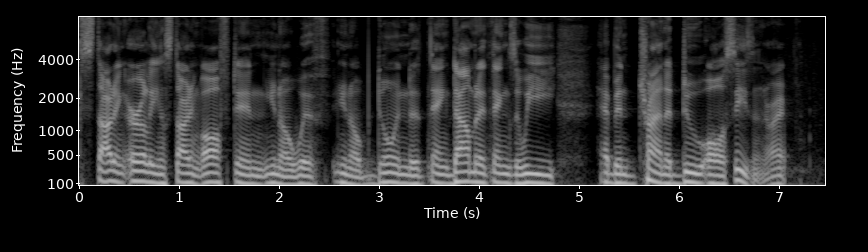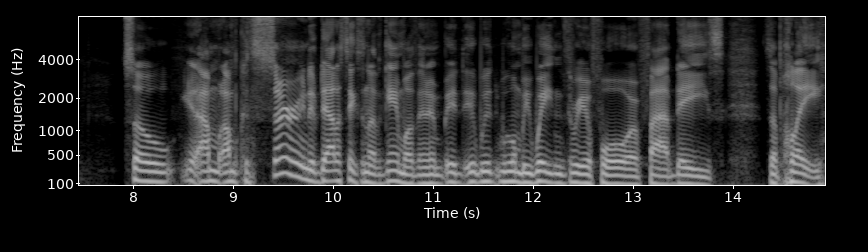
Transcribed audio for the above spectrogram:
starting early and starting often, you know, with you know, doing the thing, dominant things that we have been trying to do all season, right? So you know, I'm I'm concerned if Dallas takes another game off, then it, it, we're gonna be waiting three or four or five days to play,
